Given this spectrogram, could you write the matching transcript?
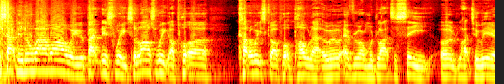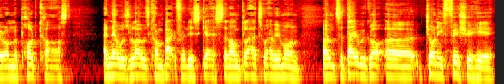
What's happening? All how are we? We're back this week. So last week I put a couple of weeks ago I put a poll out who everyone would like to see or like to hear on the podcast, and there was loads come back for this guest, and I'm glad to have him on. Um, today we've got uh, Johnny Fisher here,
